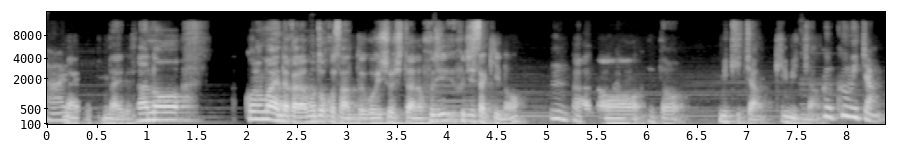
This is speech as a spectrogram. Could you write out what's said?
はい。ないです、ないです。あの、この前、だから、素子さんとご一緒したあの藤藤崎の、うん。あの、えっと、みきちゃん、きみちゃん、くくみちゃん。く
